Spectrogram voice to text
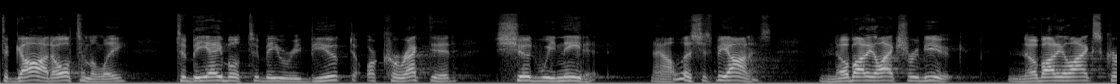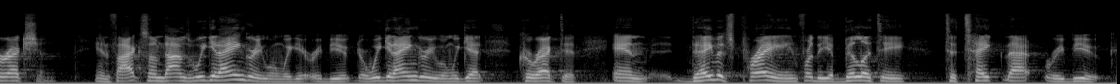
to God ultimately to be able to be rebuked or corrected should we need it. Now, let's just be honest. Nobody likes rebuke. Nobody likes correction. In fact, sometimes we get angry when we get rebuked or we get angry when we get corrected. And David's praying for the ability to take that rebuke.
